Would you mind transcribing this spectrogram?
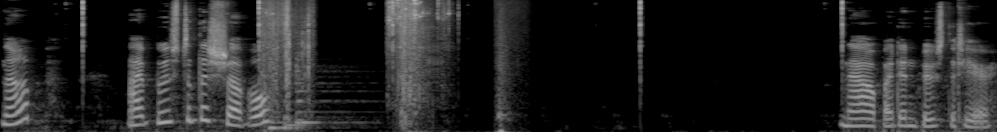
Nope. I boosted the shovel. Nope, I didn't boost it here.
